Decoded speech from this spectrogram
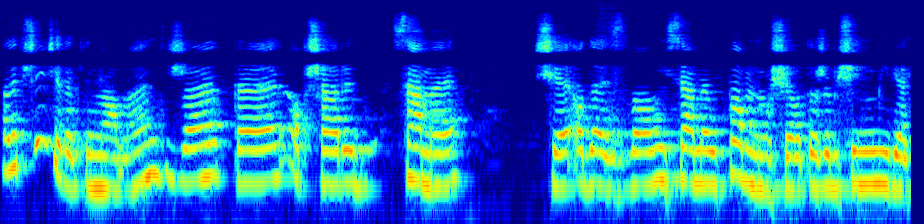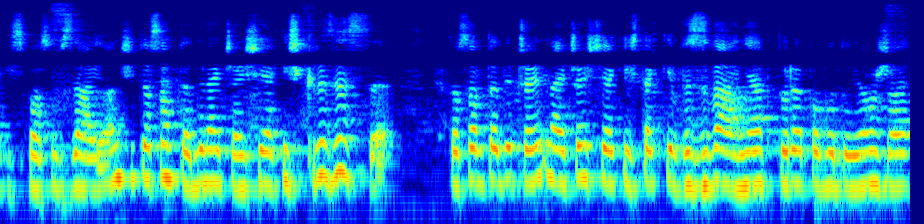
ale przyjdzie taki moment, że te obszary same się odezwą i same upomną się o to, żeby się nimi w jakiś sposób zająć, i to są wtedy najczęściej jakieś kryzysy. To są wtedy najczęściej jakieś takie wyzwania, które powodują, że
